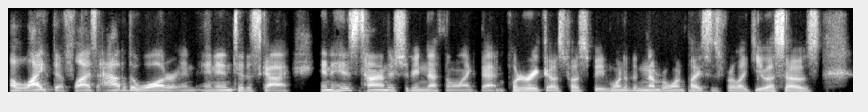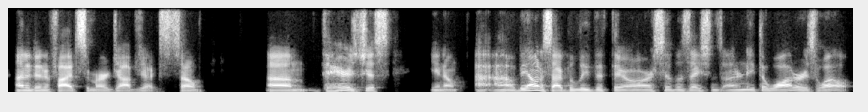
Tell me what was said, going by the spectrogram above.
a light that flies out of the water and, and into the sky. In his time, there should be nothing like that. And Puerto Rico is supposed to be one of the number one places for like USOs, unidentified submerged objects. So um, there's just, you know, I, I'll be honest, I believe that there are civilizations underneath the water as well.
